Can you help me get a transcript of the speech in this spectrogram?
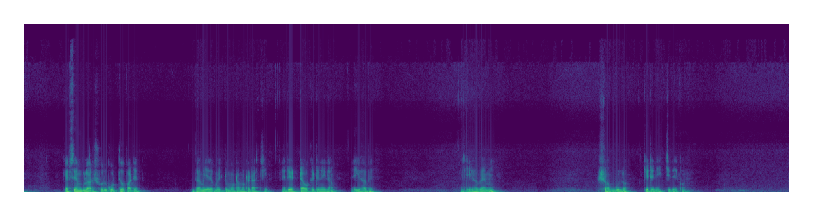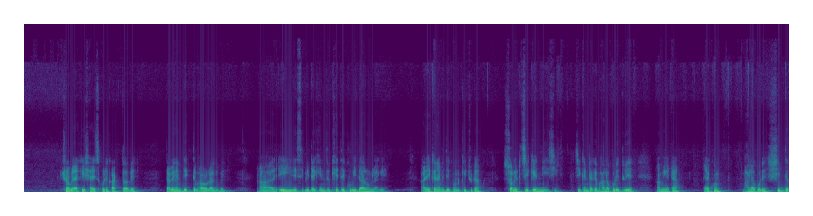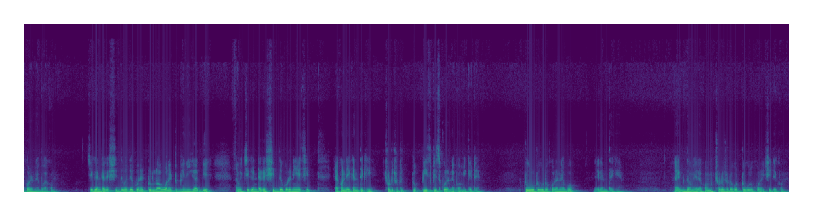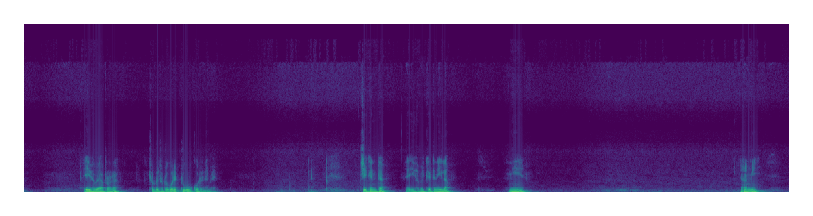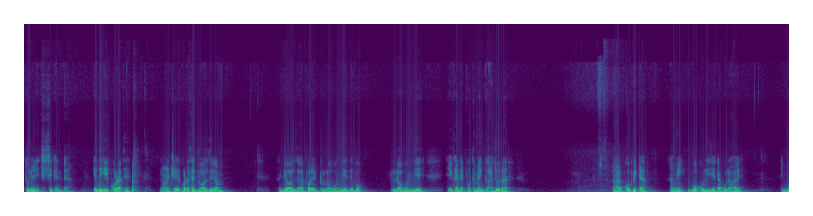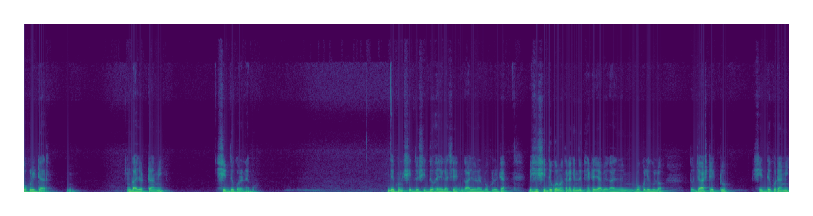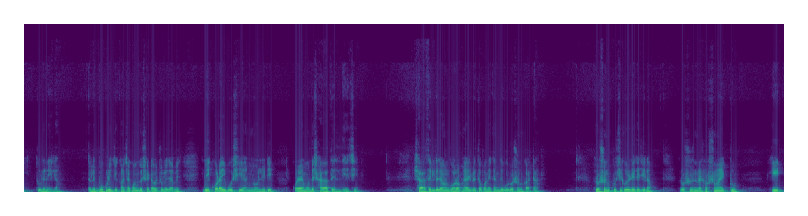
ক্যাপসিকামগুলো আরও সরু করতেও পারেন। তো আমি এরকম একটু মোটা মোটা রাখছি রেডটাও কেটে নিলাম। এইভাবে। এইভাবে আমি সবগুলো কেটে নিচ্ছি, দেখুন। সব একই সাইজ করে কাটতে হবে। তাহলে কিন্তু দেখতে ভালো লাগবে। আর এই রেসিপিটা কিন্তু খেতে খুবই দারুণ লাগে। আর এখানে আমি দেখুন কিছুটা সলিড চিকেন নিয়েছি। চিকেনটাকে ভালো করে ধুয়ে আমি এটা এখন ভালো করে সিদ্ধ করে নেব এখন। চিকেনটাকে সিদ্ধ করে, দেখুন একটু লবণ, একটু ভিনিগার দিয়ে আমি চিকেনটাকে সিদ্ধ করে নিয়েছি। এখন এখান থেকে ছোটো ছোটো একটু পিস পিস করে নেব আমি কেটে। টুকরো টুকরো করে নেব এখান থেকে। একদম এরকম ছোটো ছোটো করে টুকরো করেছি দেখুন। এইভাবে আপনারা ছোটো ছোটো করে টুকরো করে নেবেন। চিকেনটা এইভাবে কেটে নিলাম। নিয়ে আমি তুলে নিচ্ছি চিকেনটা। এদিকে কড়াতে নন চিকেন কড়াতে জল দিলাম। জল দেওয়ার পর একটু লবণ দিয়ে দেব। লবণ দিয়ে এখানে প্রথমে গাজর আর আর কপিটা আমি বকুলি যেটা বলা হয়। বকুলিটার গাজরটা আমি সিদ্ধ করে নেব। দেখুন সিদ্ধ সিদ্ধ হয়ে গেছে গাজর আর বকুলিটা। বেশি সিদ্ধ করব তাহলে কিন্তু ঘেঁটে যাবে বকুলিগুলো। তো জাস্ট একটু সিদ্ধ করে আমি তুলে নিলাম। তাহলে বকুলির যে কাঁচা গন্ধ সেটাও চলে যাবে। এই কড়াই বসিয়ে আমি অলরেডি কড়াইয়ের মধ্যে সাদা তেল দিয়েছি। সাদা তেলটা যখন গরম হয়ে আসবে তখন এখানে দেবো রসুন কাটা। রসুন কুচি করে রেখেছিলাম। রসুনটা সবসময় একটু হিট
